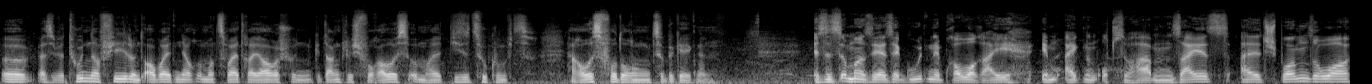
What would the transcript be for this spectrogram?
Äh, also wir tun da viel und arbeiten ja auch immer zwei, drei Jahre schon gedanklich voraus, um halt diese Zukunftsherausforderungen zu begegnen. Es ist immer sehr, sehr gut, eine Brauerei im eigenen Ort zu haben. Sei es als Sponsor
